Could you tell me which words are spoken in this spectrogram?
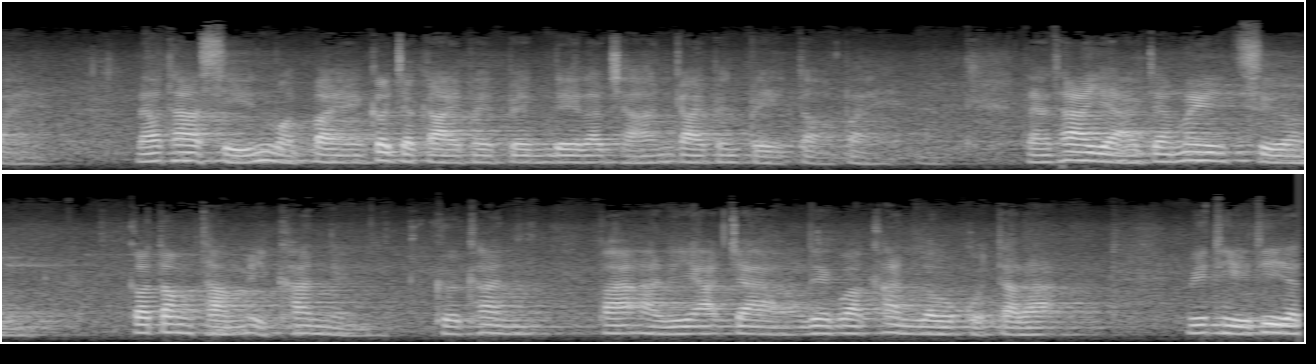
ไป แล้วถ้าศีลหมดไปก็จะกลายไปเป็นเดรัจฉานกลายเป็นเปรตต่อไป แต่ถ้าอยากจะไม่เสื่อมก็ต้องทำอีกขั้นหนึ่ง คือขั้นพระอริยเจ้าเรียกว่าขั้นโลกุตระ วิธีที่จะ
